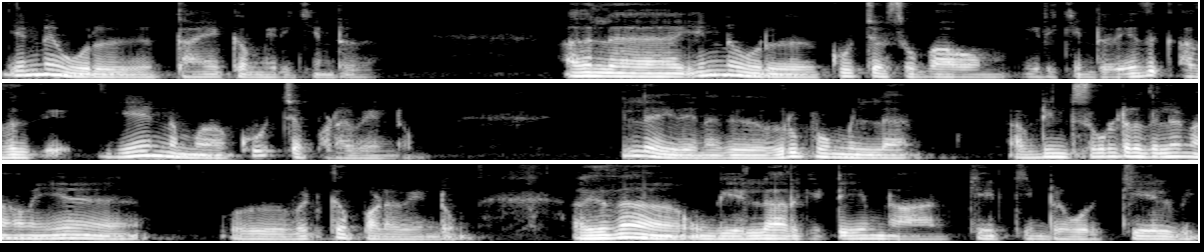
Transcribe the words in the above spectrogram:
என்ன ஒரு தயக்கம் இருக்கின்றது? அதில் என்ன ஒரு கூச்ச சுபாவம் இருக்கின்றது? எதுக்கு அதுக்கு ஏன் நம்ம கூச்சப்பட வேண்டும்? இல்லை இது எனக்கு விருப்பம் இல்லை அப்படின்னு சொல்கிறதுல நாம் ஏன் ஒரு வெட்கப்பட வேண்டும்? அதுதான் உங்கள் எல்லார்கிட்டேயும் நான் கேட்கின்ற ஒரு கேள்வி.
